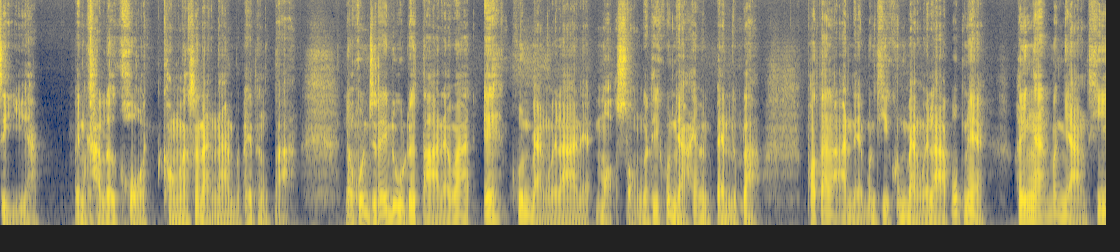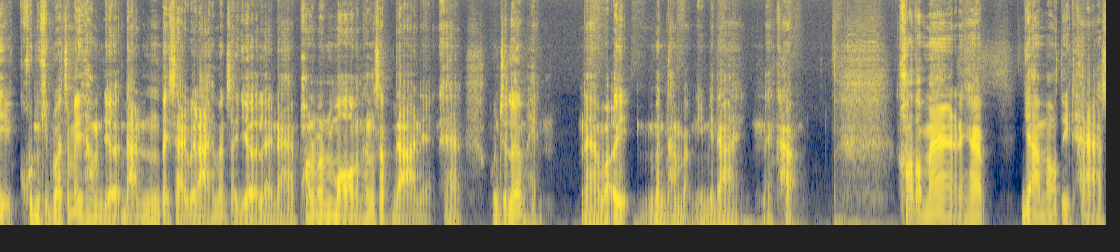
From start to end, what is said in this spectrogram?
สีครับเป็น color code ของลักษณะงานประเภทต่างๆ แล้วคุณจะได้ดูด้วยตาได้ว่า เอ๊ะ คุณแบ่งเวลาเนี่ยเหมาะสมกับที่คุณอยากให้มันเป็นหรือเปล่า เพราะแต่ละอันเนี่ยบางทีคุณแบ่งเวลาปุ๊บเนี่ยเฮ้ยงานบางอย่างที่คุณคิดว่าจะไม่ทำเยอะดันไปใส่เวลาให้มันซะเยอะเลยนะฮะพอมันมองทั้งสัปดาห์เนี่ยนะฮะคุณจะเริ่มเห็นนะฮะว่าเอ้ยมันทำแบบนี้ไม่ได้นะครับ ข้อต่อมานะครับอย่า multitask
